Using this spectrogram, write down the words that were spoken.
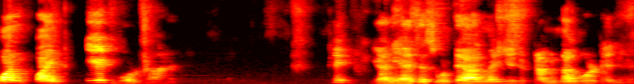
1.8 वोल्ट का है, ठीक? यानी ऐसे सूरत हाल में ये जो टर्मिनल वोल्टेज है,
